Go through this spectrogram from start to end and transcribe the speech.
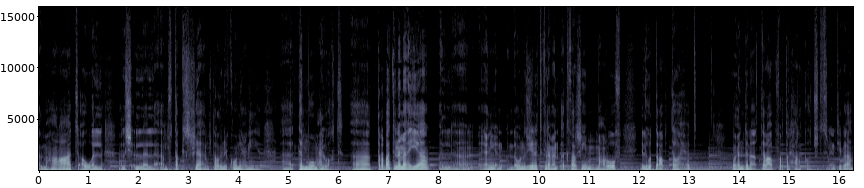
المهارات أو الأشياء المفترض إنه يكون يعني آه، تنمو مع الوقت. آه، الاضطرابات النمائية يعني لو نجي نتكلم عن أكثر شيء معروف اللي هو اضطراب التوحد وعندنا اضطراب فرط الحركة وتشتت الانتباه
